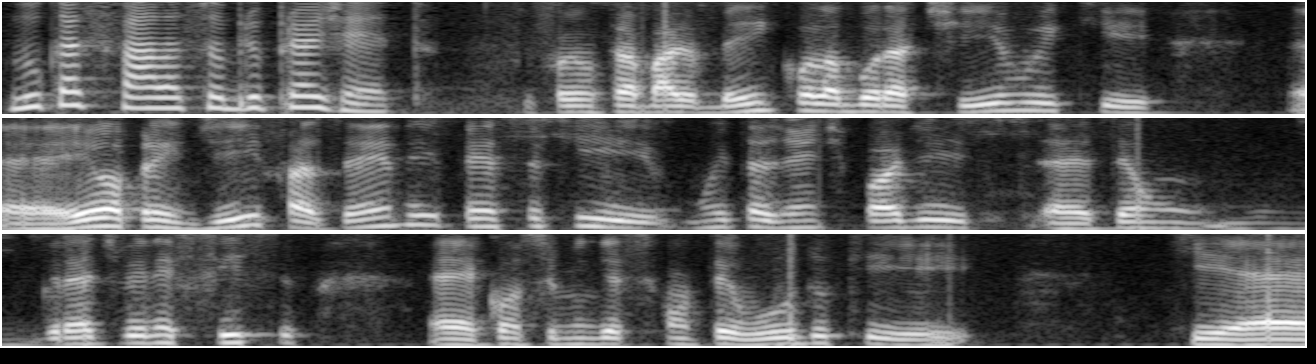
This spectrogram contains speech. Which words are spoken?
Lucas fala sobre o projeto. Foi um trabalho bem colaborativo e que é, eu aprendi fazendo e penso que muita gente pode é, ter um grande benefício é, consumindo esse conteúdo que, que é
